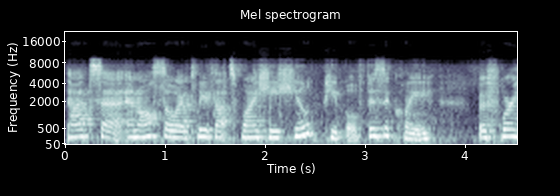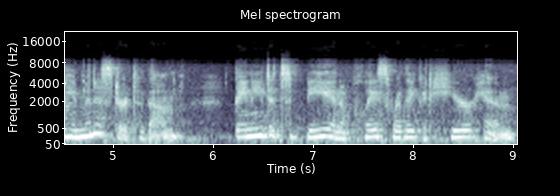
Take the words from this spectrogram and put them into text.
that's uh, and also i believe that's why he healed people physically before he ministered to them. They needed to be in a place where they could hear him.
